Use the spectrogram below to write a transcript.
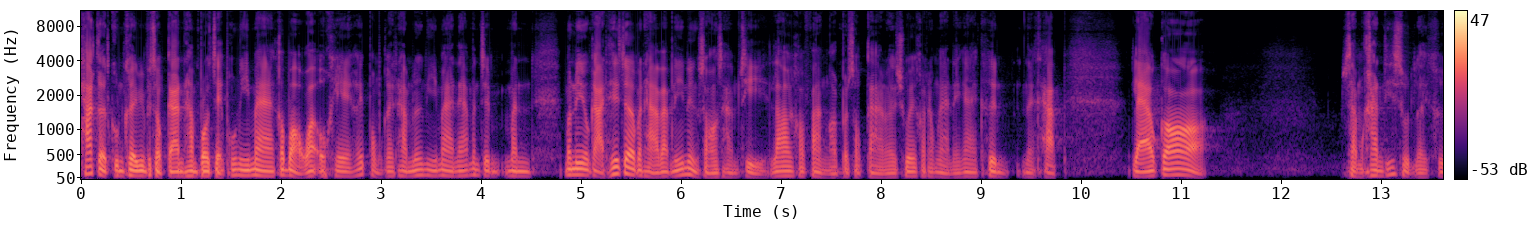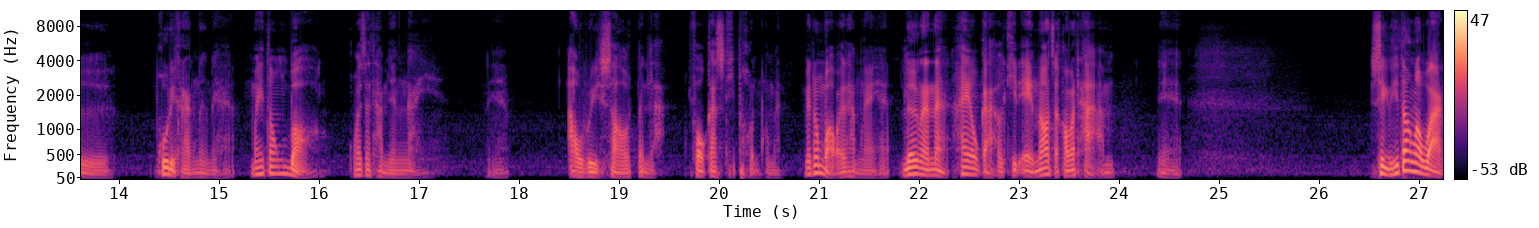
ถ้าเกิดคุณเคยมีประสบการณ์ทำโปรเจกต์พวกนี้มา ก็บอกว่าโอเคเฮ้ยผมเคยทำเรื่องนี้มานะมันจะมันมันมีโอกาสที่จะเจอปัญหาแบบนี้ 1 2 3 4 เล่าให้เขาฟังก่อนประสบการณ์เราช่วยเขาทำงานได้ง่ายขึ้นนะครับ แล้วก็สำคัญที่สุดเลยคือพูดอีกครั้งหนึ่งนะฮะไม่ต้องบอกว่าจะทำยังไงนะครับเอา result เป็นหลักโฟกัสที่ผลของมัน ไม่ต้องบอกว่าจะทำไงฮะเรื่องนั้นน่ะให้โอกาสเขาคิดเองนอกจากเขามาถามเนี่ยสิ่งที่ต้องระวัง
